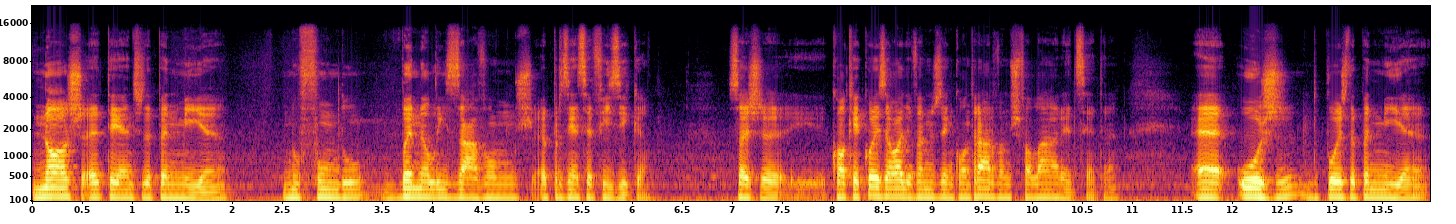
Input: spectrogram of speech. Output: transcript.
nós, até antes da pandemia, no fundo, banalizávamos a presença física. Ou seja, qualquer coisa, olha, vamos nos encontrar, vamos falar, etc. Uh, ah, hoje, depois da pandemia,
